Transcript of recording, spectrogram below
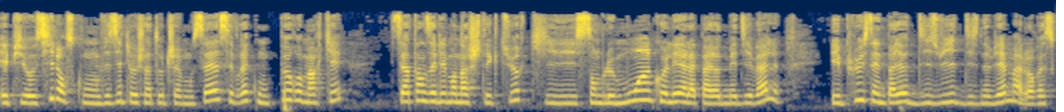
Et puis aussi, lorsqu'on visite le château de Chamousset, c'est vrai qu'on peut remarquer certains éléments d'architecture qui semblent moins collés à la période médiévale et plus à une période 18-19e. Alors est-ce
